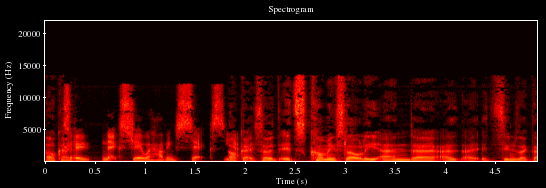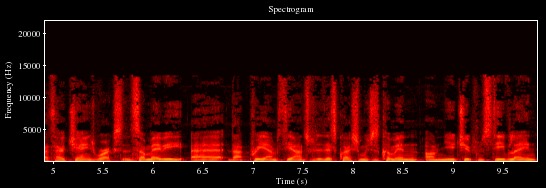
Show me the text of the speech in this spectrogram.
Okay. So next year we're having six. Yeah. Okay, so it, it's coming slowly, and uh, uh, it seems like that's how change works. And so maybe uh, that preempts the answer to this question, which has come in on YouTube from Steve Lane.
